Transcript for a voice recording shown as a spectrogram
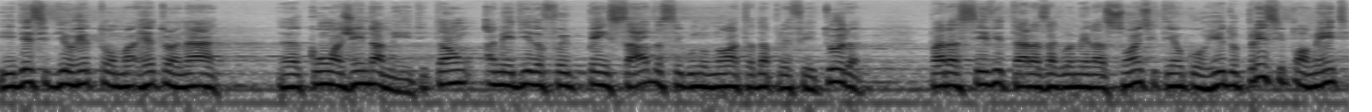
e decidiu retomar, retornar eh, com agendamento. Então, a medida foi pensada, segundo nota da Prefeitura, para se evitar as aglomerações que têm ocorrido, principalmente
